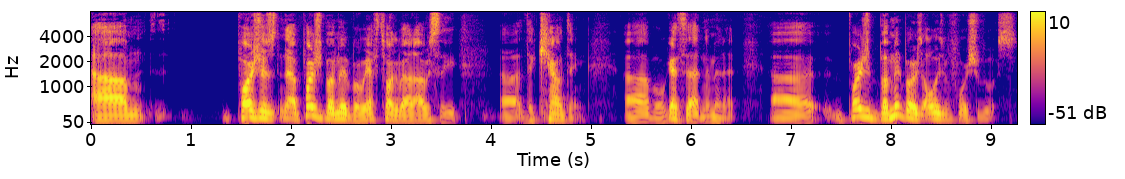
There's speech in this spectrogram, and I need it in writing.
Um, Parshas now Parshas Bamidbar. We have to talk about obviously uh, the counting, uh, but we'll get to that in a minute. Uh, Parshas Bamidbar is always before Shavuos,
